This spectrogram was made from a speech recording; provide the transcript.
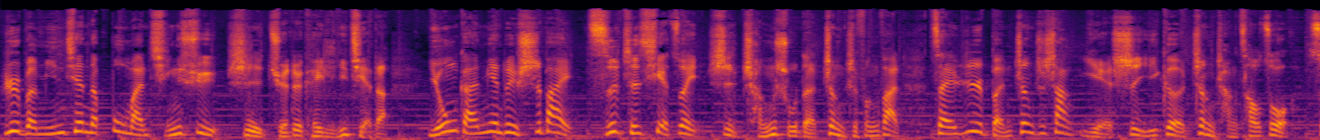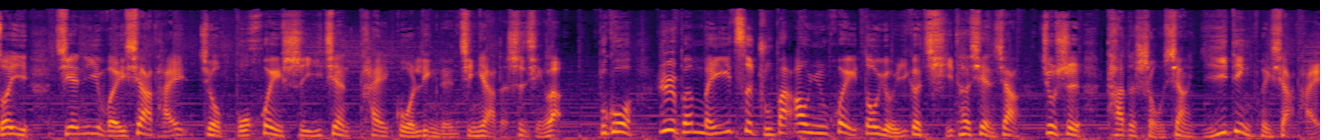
日本民间的不满情绪是绝对可以理解的。勇敢面对失败，辞职谢罪是成熟的政治风范，在日本政治上也是一个正常操作。所以，菅义伟下台就不会是一件太过令人惊讶的事情了。不过，日本每一次主办奥运会都有一个奇特现象，就是他的首相一定会下台，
